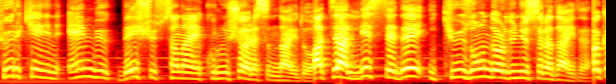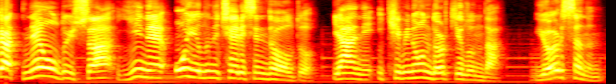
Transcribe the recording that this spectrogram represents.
Türkiye'nin en büyük 500 sanayi kuruluşu arasındaydı. Hatta listede 214. sıradaydı. Fakat ne olduysa yine o yılın içerisinde oldu. Yani 2014 yılında. Yorsa'nın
